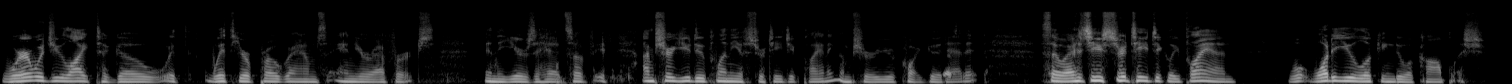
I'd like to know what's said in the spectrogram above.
where would you like to go with with your programs and your efforts in the years ahead? So if, if I'm sure you do plenty of strategic planning, I'm sure you're quite good yes. at it. So as you strategically plan, what are you looking to accomplish?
